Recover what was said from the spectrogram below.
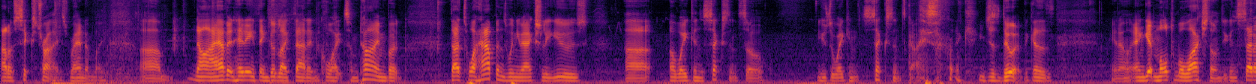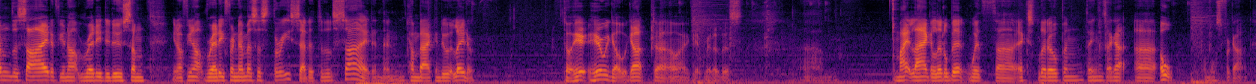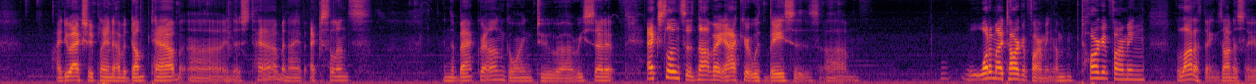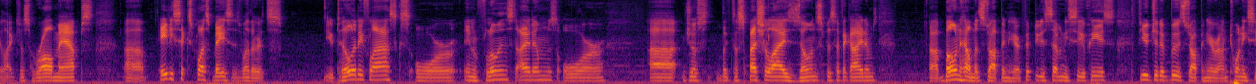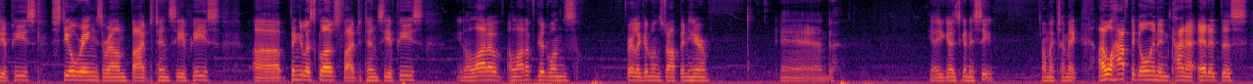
out of six tries randomly. Um, now, I haven't hit anything good like that in quite some time, but that's what happens when you actually use uh, Awakened Sextants. So use Awakened Sextants, guys. like, you just do it because you know, and get multiple watchstones. You can set them to the side if you're not ready to do some, you know, if you're not ready for Nemesis 3, set it to the side and then come back and do it later. So here, here we go. We got, uh, oh, I get rid of this. Um, might lag a little bit with uh, XSplit open things. I got, uh, oh, almost forgot. I do actually plan to have a dump tab uh, in this tab, and I have Exilence in the background. Going to uh, reset it. Exilence is not very accurate with bases. Um, what am I target farming? I'm target farming a lot of things, honestly, like just raw maps, uh, 86 plus bases, whether it's utility flasks or influenced items or uh, just like the specialized zone specific items. Uh, bone helmets drop in here, 50 to 70 C a piece. Fugitive boots drop in here around 20 C a piece. Steel rings around 5 to 10 C a piece. Uh, fingerless gloves 5 to 10 C a piece. You know, a lot of a lot of good ones, fairly good ones drop in here. And yeah, you guys are gonna see how much I make. I will have to go in and kind of edit this,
